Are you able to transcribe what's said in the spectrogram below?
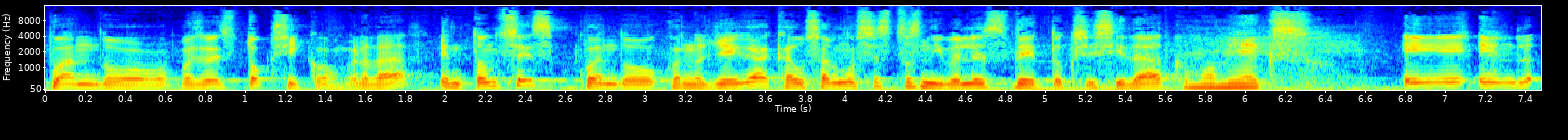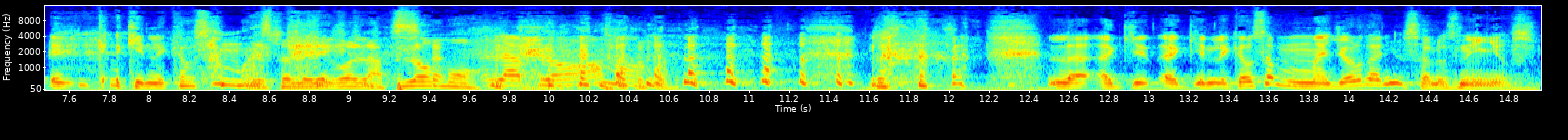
cuando pues es tóxico, ¿verdad? Entonces, cuando, cuando llega a causarnos estos niveles de toxicidad, Como mi ex. Eh, en lo- en- a quien le causa Por más eso le digo la plomo. La plomo. La- a, quien, a quien le causa mayor daño es a los niños.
